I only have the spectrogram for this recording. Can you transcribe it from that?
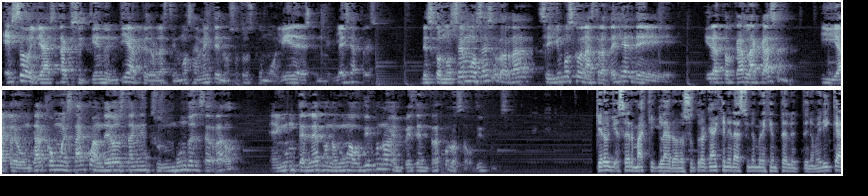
eso ya está existiendo en día, pero lastimosamente nosotros como líderes, como iglesia, pues desconocemos eso, ¿verdad? Seguimos con la estrategia de ir a tocar la casa y a preguntar cómo están cuando ellos están en su mundo encerrado, en un teléfono, en un audífono, en vez de entrar por los audífonos. quiero ser más que claro, nosotros acá en Generación Emergente de Latinoamérica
